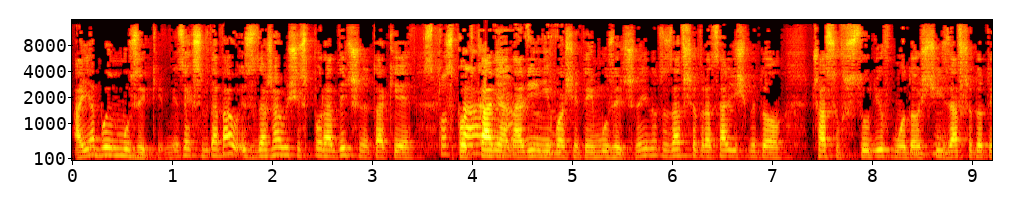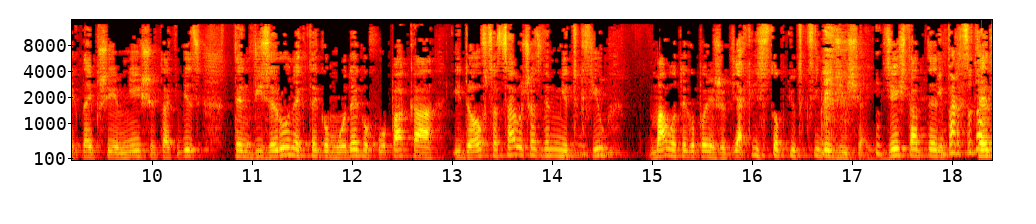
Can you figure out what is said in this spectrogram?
a ja byłem muzykiem. Więc jak zdawały, zdarzały się sporadyczne takie Spotkania. spotkania na linii właśnie tej muzycznej, no to zawsze wracaliśmy do czasów studiów, młodości, zawsze do tych najprzyjemniejszych, tak, więc ten wizerunek tego młodego chłopaka ideowca cały czas we mnie tkwił. Mało tego powiem, że w jakimś stopniu tkwi do dzisiaj. Gdzieś tam ten, I ten,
